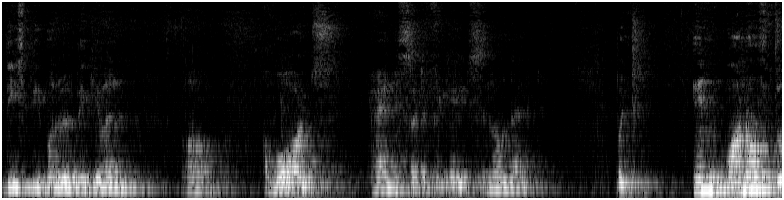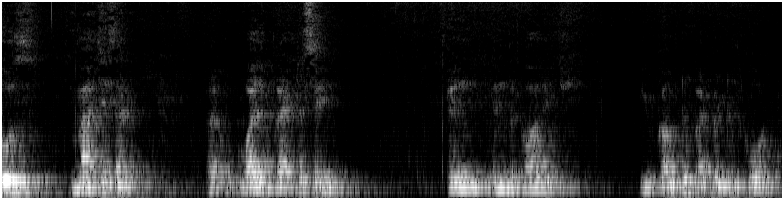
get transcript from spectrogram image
these people will be given uh, awards and certificates and all that. But in one of those matches that uh, while practicing in, in the college, you come to badminton court,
